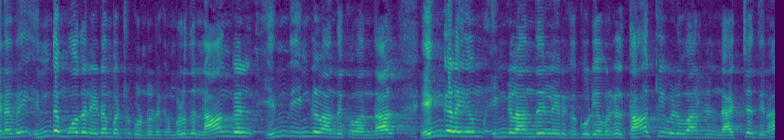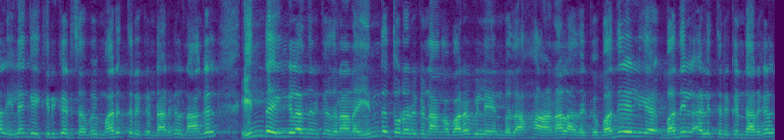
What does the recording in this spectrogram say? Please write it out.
எனவே இந்த மோதல் இடம்பெற்றுக் கொண்டிருக்கும் பொழுது நாங்கள் இந்த இங்கிலாந்துக்கு வந்தால் எங்களையும் இங்கிலாந்தில் இருக்கக்கூடியவர்கள் தாக்கி விடுவார்கள் என்ற அச்சத்தினால் இலங்கை கிரிக்கெட் சபை மறுத்திருக்கின்றார்கள். நாங்கள் இந்த இங்கிலாந்திற்கு எதிரான இந்த தொடருக்கு நாங்கள் வரவில்லை என்பதாக ஆனால் அதற்கு பதிலளிய பதில் அளித்திருக்கின்றார்கள்.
